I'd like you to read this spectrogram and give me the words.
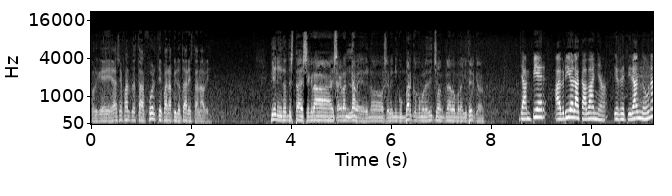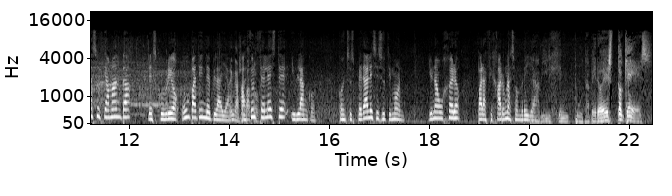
Porque hace falta estar fuerte para pilotar esta nave. Bien, ¿y dónde está ese gran, esa gran nave? No se ve ningún barco, como le he dicho, anclado por aquí cerca. Jean-Pierre abrió la cabaña y retirando una sucia manta descubrió un patín de playa Venga, azul celeste y blanco, con sus pedales y su timón, y un agujero para fijar una La sombrilla. virgen puta, ¿pero esto qué es?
